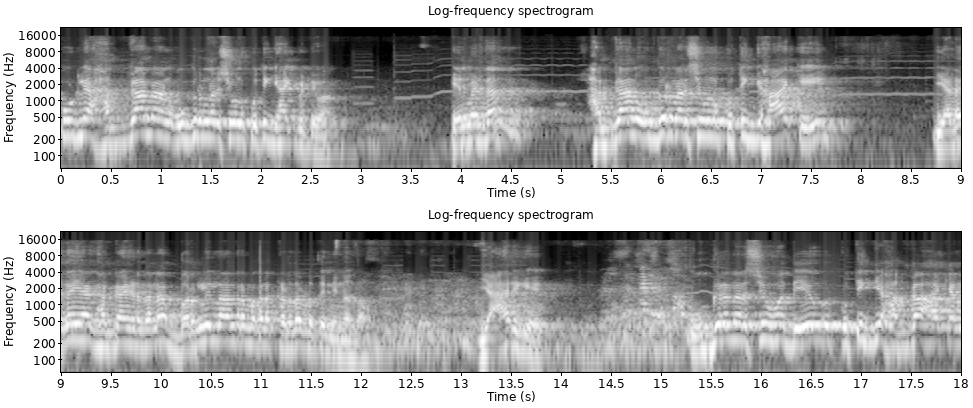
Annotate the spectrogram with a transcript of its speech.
ಕೂಡಲೇ ಹಗ್ಗನ ಉಗ್ರ ನರಸಿಂಹನ ಕುತ್ತಿಗೆ ಹಾಕಿಬಿಟ್ಟಿವ. ಏನು ಮಾಡಿದ? ಹಗ್ಗನ ಉಗ್ರ ನರಸಿಂಹನ ಕುತಿಗೆ ಹಾಕಿ ಎಡಗೈಯಾಗ ಹಗ್ಗ ಹಿಡ್ದನ ಬರಲಿಲ್ಲ ಅಂದ್ರೆ ಮಗನ ಕಡ್ದ ಬಿಡ್ತೇನೆ ನಿನ್ನ ಯಾರಿಗೆ? ಉಗ್ರ ನರಸಿಂಹ ದೇವರು ಕುತಿಗೆ ಹಗ್ಗ ಹಾಕ್ಯಾನ,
